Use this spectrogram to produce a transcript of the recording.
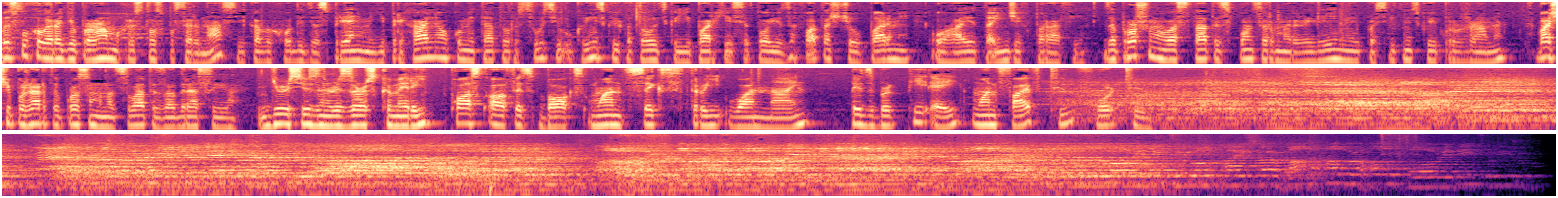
Ви слухали радіопрограму Христос посеред нас, яка виходить за сприянням єпархіального комітету ресурсів Української католицької єпархії Святого Юзефата, що у Пармі, Огайо та інших парафій. Запрошуємо вас стати спонсором релігійної просвітницької програми. Ваші пожертви просимо надсилати за адресою Dear Susan Resource Committee, Post Office Box 16319, Pittsburgh, PA 15242.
